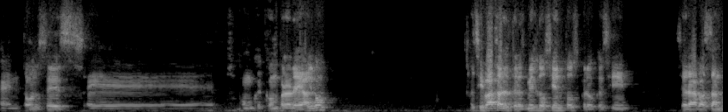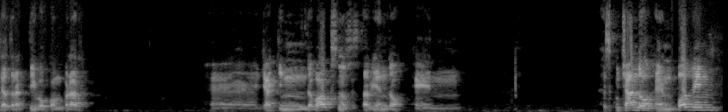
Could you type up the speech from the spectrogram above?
entonces eh, supongo que compraré algo. Si baja de 3.200, creo que sí será bastante atractivo comprar. Eh, Jack in the Box nos está viendo en escuchando en Podvin,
